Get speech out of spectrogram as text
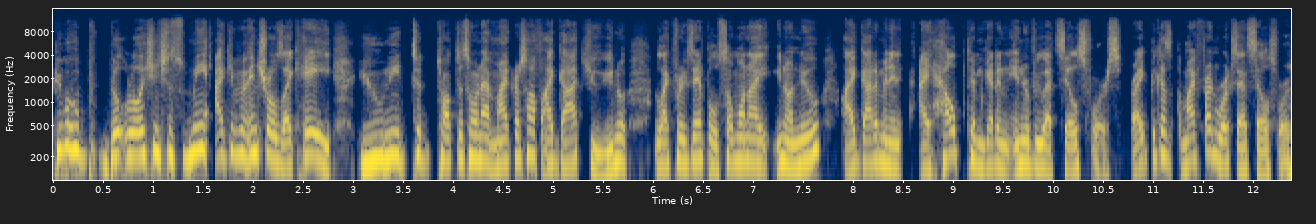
people who built relationships with me i give them intros like hey you need to talk to someone at microsoft? I got you. You know like for example someone i you know knew i got him in i helped him get an interview at salesforce right? Because my friend works at salesforce.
